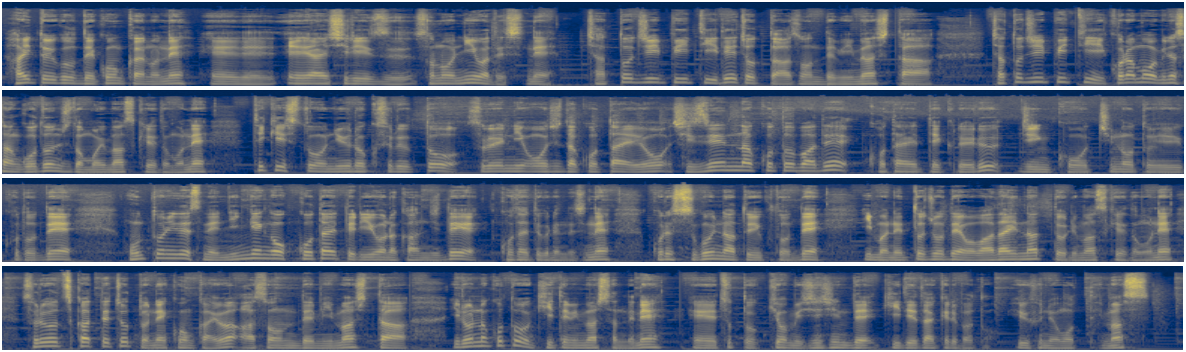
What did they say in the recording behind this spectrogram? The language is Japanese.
はい、ということで今回のね、えー、AI シリーズその2はですね、チャット GPT でちょっと遊んでみました。チャット GPT、これはもう皆さんご存知と思いますけれどもね、テキストを入力すると、それに応じた答えを自然な言葉で答えてくれる人工知能ということで、本当にですね、人間が答えているような感じで答えてくれるんですね。これすごいなということで、今ネット上では話題になっておりますけれどもね、それを使ってちょっとね、今回は遊んでみました。いろんなことを聞いてみましたんでね、えー、ちょっと興味津々で聞いていただければというふうに思っています。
